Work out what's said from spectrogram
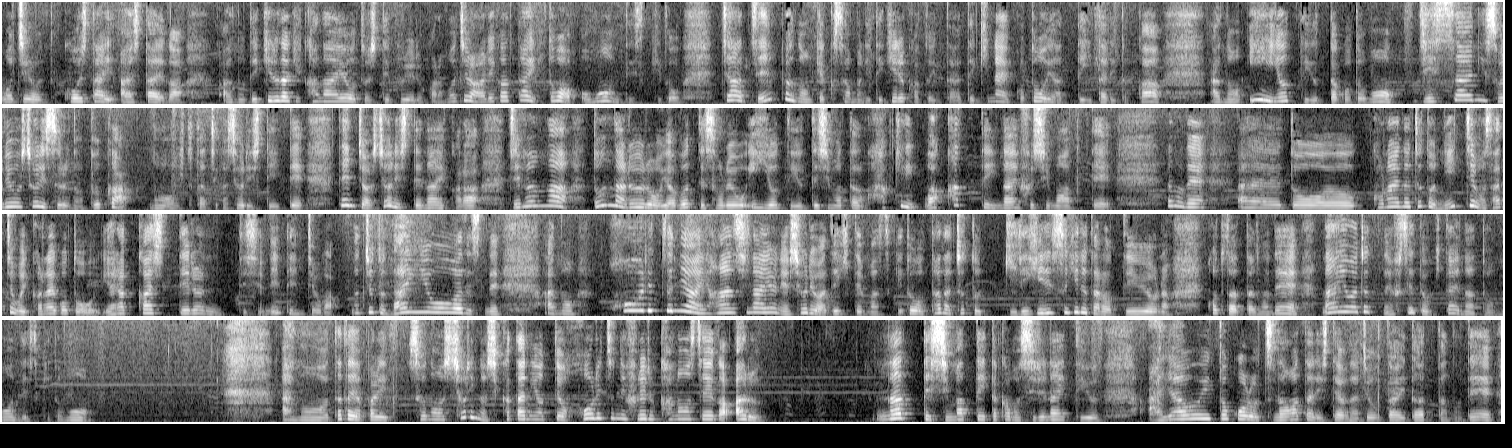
もちろんこうしたいああしたいがあのできるだけ叶えようとしてくれるからもちろんありがたいとは思うんですけどじゃあ全部のお客様にできるかといったらできないことをやっていたりとかあのいいよって言ったことも実際にそれを処理するのは部下の人たちが処理していて店長は処理してないから自分がどんなルールを破ってそれをいいよって言ってしまったのかはっきり分かっていない節もあってなので、えー、とこの間ちょっとニッチもサッチもいかないことをやらかしてるんですよね店長が。ちょっと内容はですねあの法律には違反しないようには処理はできてますけどただちょっとギリギリすぎるだろうっていうようなことだったので内容はちょっとね伏せておきたいなと思うんですけどもあのただやっぱりその処理の仕方によっては法律に触れる可能性があるなってしまっていたかもしれないっていう危ういところを綱渡りしたような状態だったので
